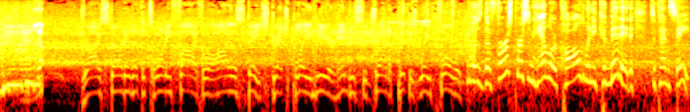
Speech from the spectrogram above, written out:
And Drive started at the 25 for Ohio State. Stretch play here. Henderson trying to pick his way forward. He was the first person Hamler called when he committed to Penn State.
